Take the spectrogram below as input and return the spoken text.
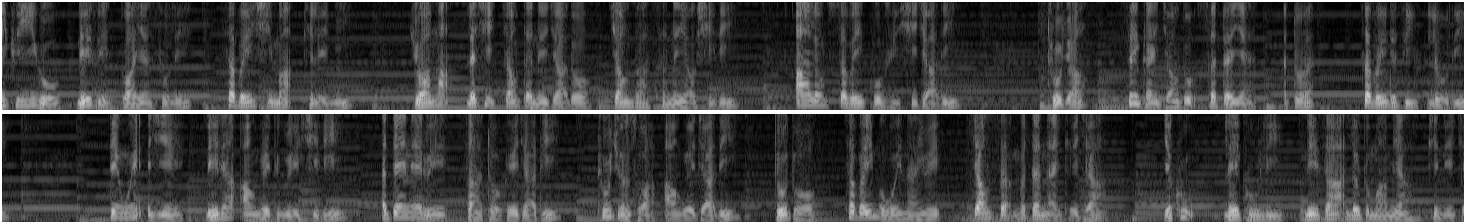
ဤခရီးကိုနေ့စဉ်တွားရန်ဆိုလေစက်ပိန်းရှိမှဖြစ်လိမ့်မည်ရွာမှလက်ရှိကျောင်းတက်နေကြသောကျောင်းသား12ယောက်ရှိသည်အားလုံးစက်ပိန်းကိုစီရှိကြသည်ထို့ကြောင့်စင့်ကင်ကျောင်းသို့ဆက်တက်ရန်အတွက်စက်ပိန်းတစ်စီးလိုသည်တင်ဝင်းအရင်လေးတန်းအောင်ခဲ့သူတွေရှိသည်အတင်းထဲတွင်စာတော်ခဲ့ကြသည် ထူးချွန်စွာအောင်ခဲ့ကြသည်သို့တော်စပိန်မဝင်နိုင်၍ကြောင်းဆက်မတက်နိုင်ခဲ့ကြယခုလေကူလီနေစားအလုတ်သမားများဖြစ်နေကြ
